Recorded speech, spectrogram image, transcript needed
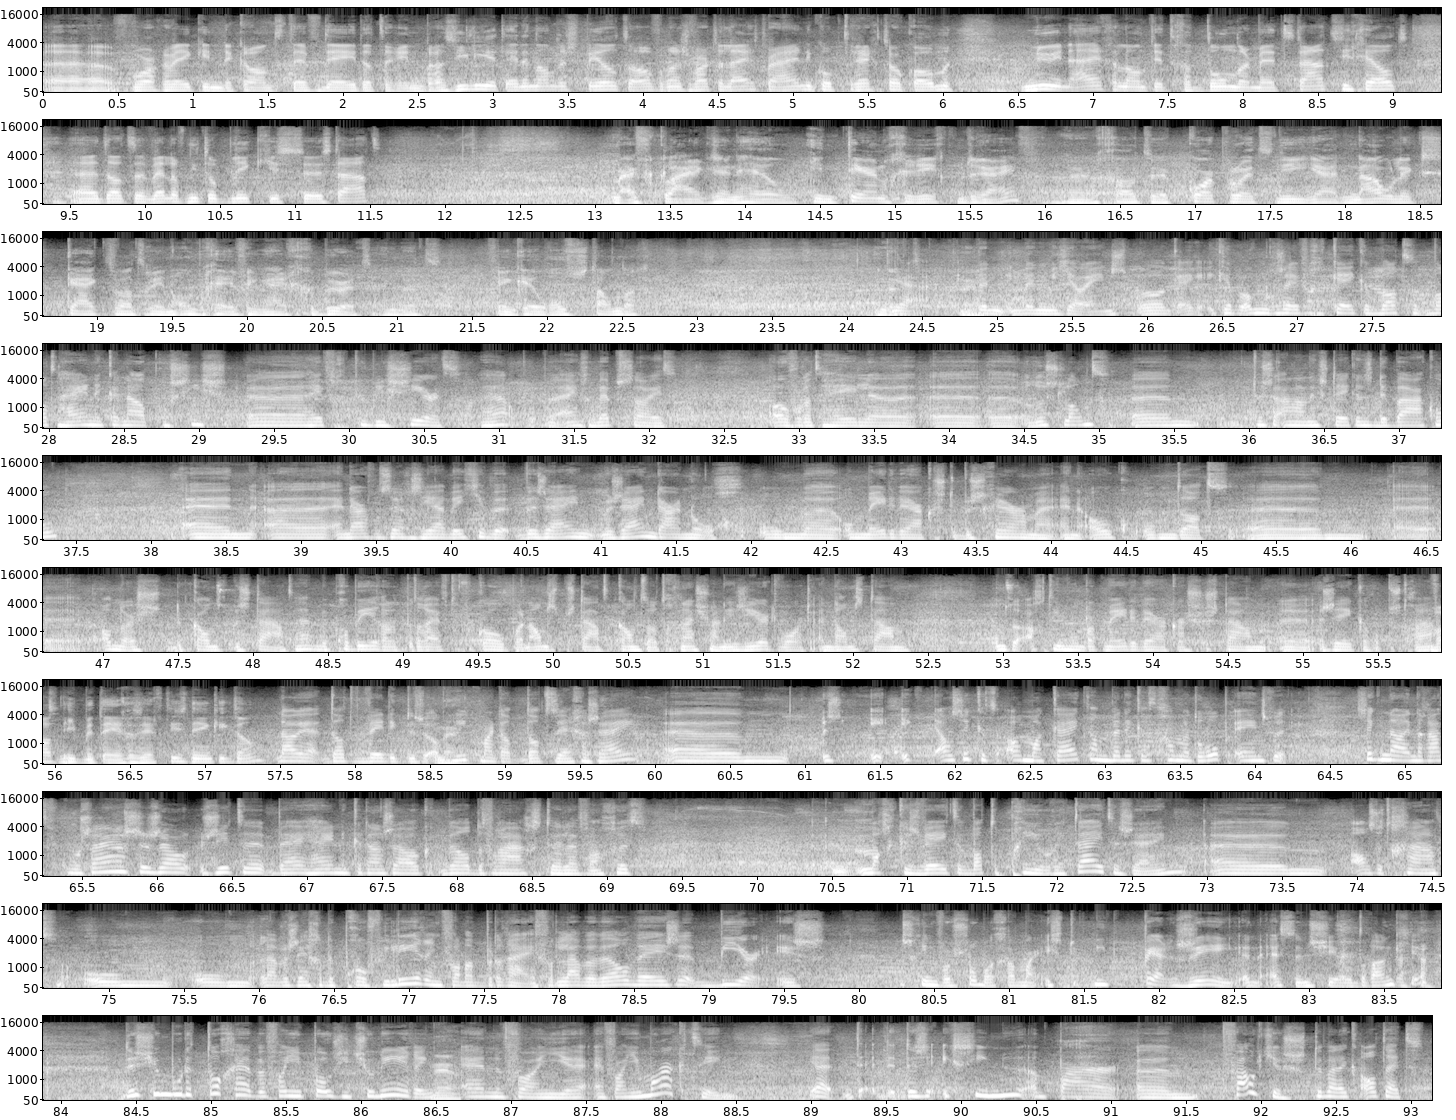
vorige week in de krant TVD dat er in Brazilië het een en ander speelt... over een zwarte lijst waar Heineken op terecht zou komen. Nu in eigen land dit gedonder met statiegeld. Dat wel of niet op blikjes staat. Wij verklaren is een heel intern gericht bedrijf. Een grote corporate die ja, nauwelijks kijkt wat er in de omgeving eigenlijk gebeurt. En dat vind ik heel onverstandig. ja, ik ben, ik ben het met jou eens. Kijk, ik heb ook nog eens even gekeken wat, wat Heineken nou precies uh, heeft gepubliceerd hè, op, op hun eigen website over het hele uh, uh, Rusland, um, tussen aanhalingstekens, debakel. En, uh, en daarvan zeggen ze, ja, weet je, we, we, zijn, we zijn daar nog om, uh, om medewerkers te beschermen. En ook omdat uh, anders de kans bestaat. Hè. We proberen het bedrijf te verkopen en anders bestaat de kans dat het genationaliseerd wordt. En dan staan onze 1800 medewerkers staan uh, zeker op straat. Wat niet meteen gezegd is, denk ik dan? Nou ja, dat weet ik dus ook nee. niet, maar dat, dat zeggen zij. Um, dus ik, ik, als ik het allemaal kijk, dan ben ik het gewoon met Rob eens. Als ik nou in de Raad van Commissarissen zou zitten bij Heineken... dan zou ik wel de vraag stellen van... Gut, mag ik eens weten wat de prioriteiten zijn... Um, als het gaat om, om, laten we zeggen, de profilering van het bedrijf. Want laten we wel wezen, bier is misschien voor sommigen, maar is natuurlijk niet per se een essentieel drankje. dus je moet het toch hebben van je positionering ja. en, van je, en van je marketing. Ja, dus ik zie nu een paar um, foutjes. Terwijl ik altijd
